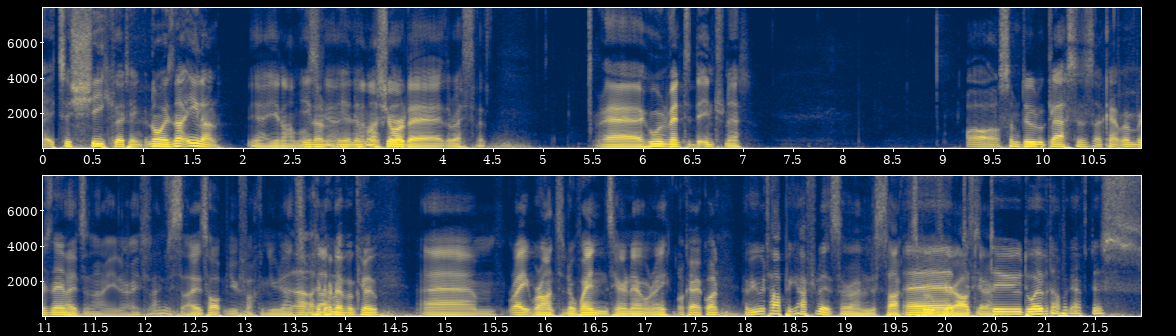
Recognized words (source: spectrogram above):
It's a sheik, I think. No, it's not Elon. Yeah, Elon Musk. Elon- yeah. Elon I'm not sure the the rest of it. Uh, who invented the internet? Oh, some dude with glasses. I can't remember his name. I don't know either. I, just, I just I was hoping you fucking knew that. Uh, I don't have a clue. Um, right, we're on to the whens here now, right? Okay, go on. Have you a topic after this, or I'm just talking smooth here Uh, altogether? do, do I have a topic after this?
